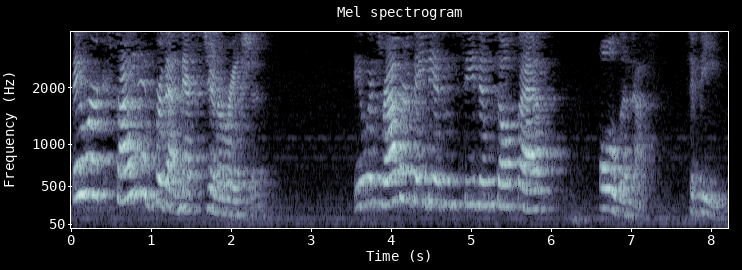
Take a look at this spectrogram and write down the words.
They were excited for that next generation. It was rather they didn't see themselves as old enough to be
